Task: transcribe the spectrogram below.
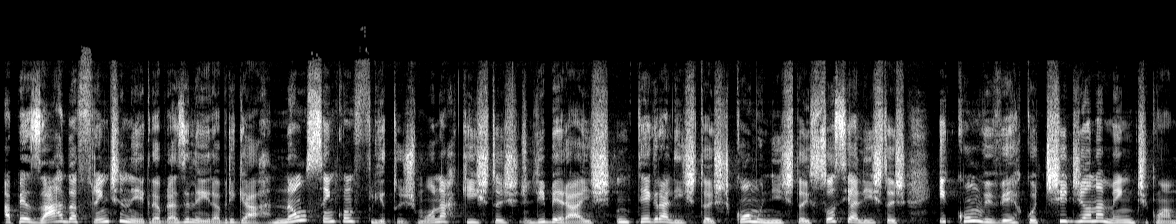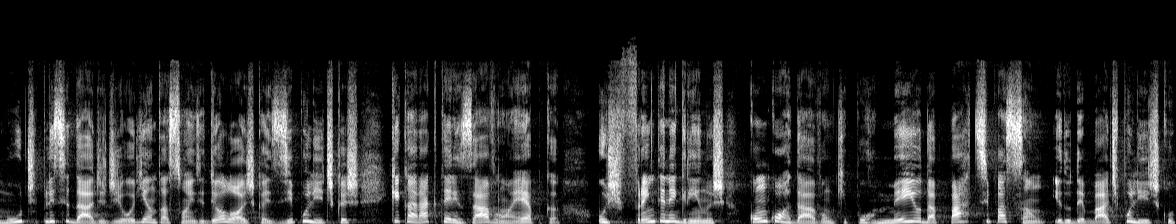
Apesar da Frente Negra Brasileira abrigar não sem conflitos monarquistas, liberais, integralistas, comunistas, socialistas e conviver cotidianamente com a multiplicidade de orientações ideológicas e políticas que caracterizavam a época, os frentenegrinos concordavam que, por meio da participação e do debate político,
